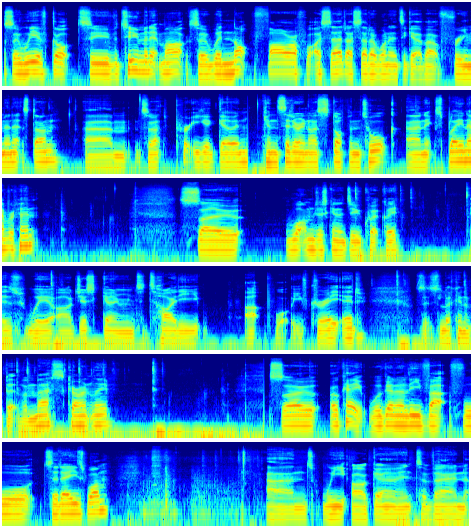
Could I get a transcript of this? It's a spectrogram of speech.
so we have got to the two minute mark, so we're not far off what I said. I said I wanted to get about three minutes done. Um, so that's pretty good going, considering I stop and talk and explain everything. So what I'm just going to do quickly is we are just going to tidy up what we've created because it's looking a bit of a mess currently. So, okay, we're going to leave that for today's one. And we are going to then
